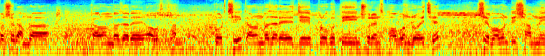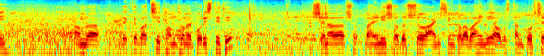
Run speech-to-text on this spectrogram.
দর্শক, আমরা কারণ বাজারে অবস্থান করছি। কারণ বাজারে যে প্রগতি ইন্স্যুরেন্স ভবন রয়েছে, সে ভবনটির সামনেই আমরা দেখতে পাচ্ছি থমথমে পরিস্থিতি। সেনা বাহিনীর সদস্য, আইন শৃঙ্খলা বাহিনী অবস্থান করছে।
